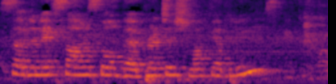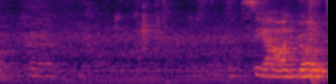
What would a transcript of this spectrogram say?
So the next song is called The British Mafia Blues. Let's see how it goes.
